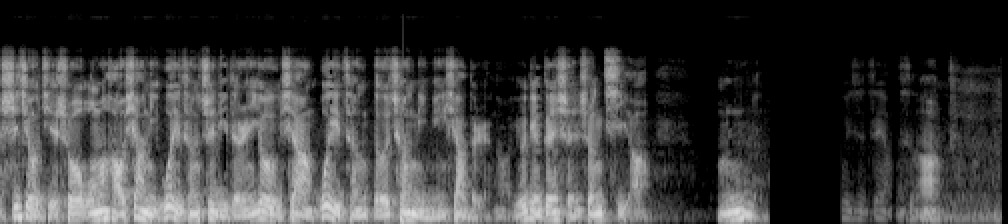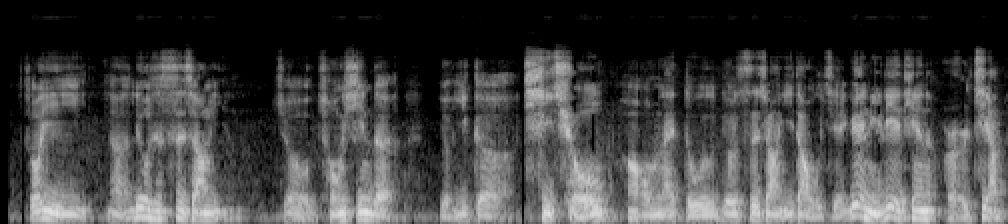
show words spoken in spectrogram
十九节说：“我们好像你未曾治理的人，又像未曾得称你名下的人啊，有点跟神生气啊。”嗯，会是这样子啊。所以，呃，六十四章就重新的有一个祈求啊。我们来读六十四章一到五节：愿你裂天而降，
